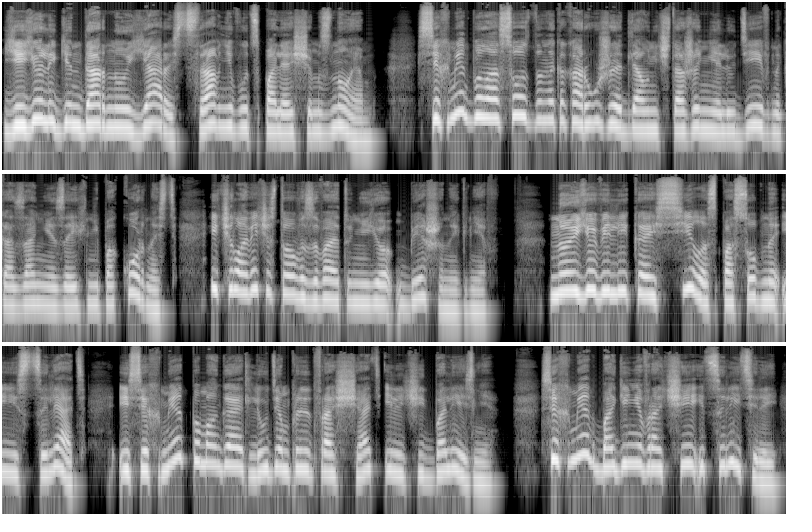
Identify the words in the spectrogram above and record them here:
Ее легендарную ярость сравнивают с палящим зноем. Сехмет была создана как оружие для уничтожения людей в наказание за их непокорность, и человечество вызывает у нее бешеный гнев. Но ее великая сила способна и исцелять, и Сехмет помогает людям предотвращать и лечить болезни. Сехмет — богиня врачей и целителей,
